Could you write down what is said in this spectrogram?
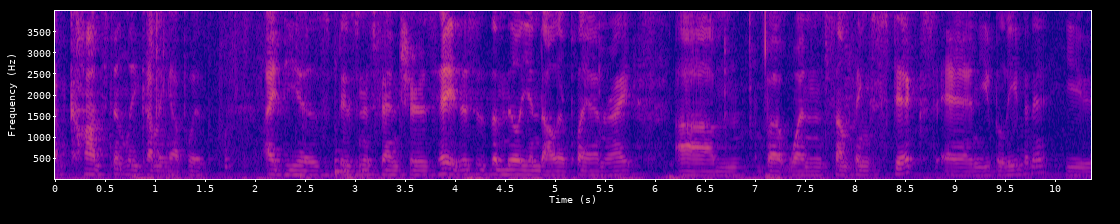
I'm constantly coming up with ideas, business ventures. Hey, this is the million dollar plan, right? Um, but when something sticks and you believe in it, you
